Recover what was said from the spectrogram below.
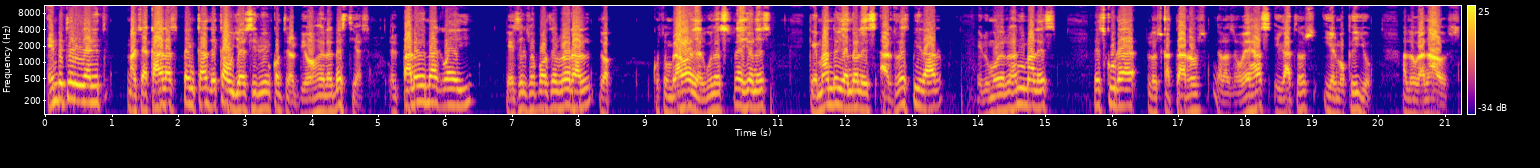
En veterinaria, machacadas pencas de caulla sirven contra el piojo de las bestias. El palo de maguey, que es el soporte floral, lo acostumbrado en algunas regiones, quemando y dándoles al respirar el humo de los animales, les cura los catarros a las ovejas y gatos y el moquillo a los ganados.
